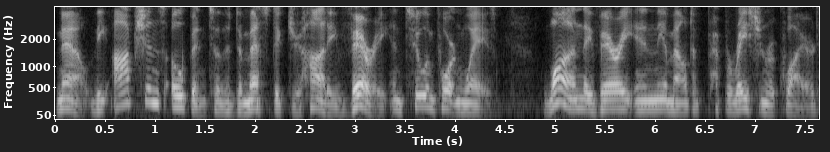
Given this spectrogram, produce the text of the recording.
Now, the options open to the domestic jihadi vary in two important ways. One, they vary in the amount of preparation required,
